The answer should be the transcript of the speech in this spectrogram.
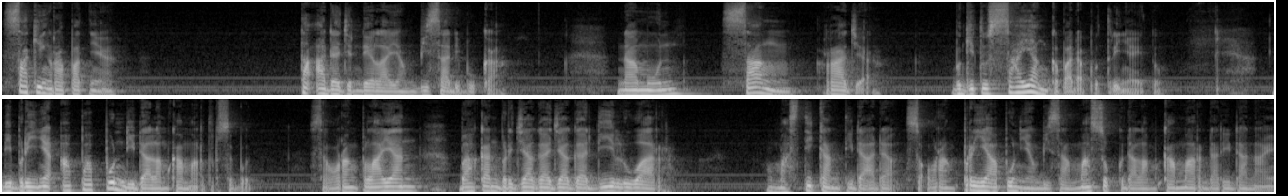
saking rapatnya tak ada jendela yang bisa dibuka. Namun sang raja begitu sayang kepada putrinya itu. Diberinya apa pun di dalam kamar tersebut. Seorang pelayan bahkan berjaga-jaga di luar, memastikan tidak ada seorang pria pun yang bisa masuk ke dalam kamar dari Danai.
